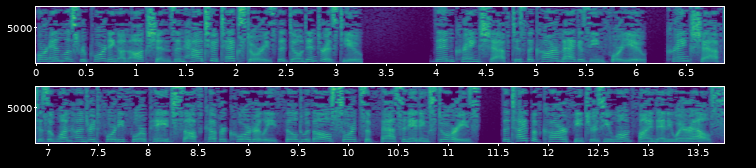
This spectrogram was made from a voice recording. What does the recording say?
or endless reporting on auctions and how-to tech stories that don't interest you? Then Crankshaft is the car magazine for you. Crankshaft is a 144-page softcover quarterly filled with all sorts of fascinating stories, the type of car features you won't find anywhere else.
